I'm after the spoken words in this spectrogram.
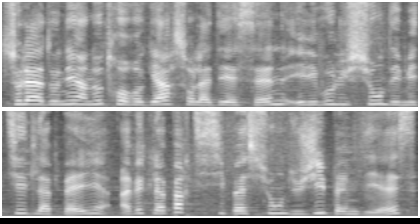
Cela a donné un autre regard sur la DSN et l'évolution des métiers de la paye avec la participation du JIP-MDS,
